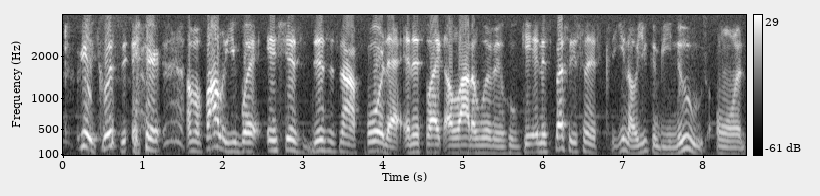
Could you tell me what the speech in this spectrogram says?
get it twisted. I'm gonna follow you, but it's just this is not for that. And it's like a lot of women who get, and especially since you know you can be nude on,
